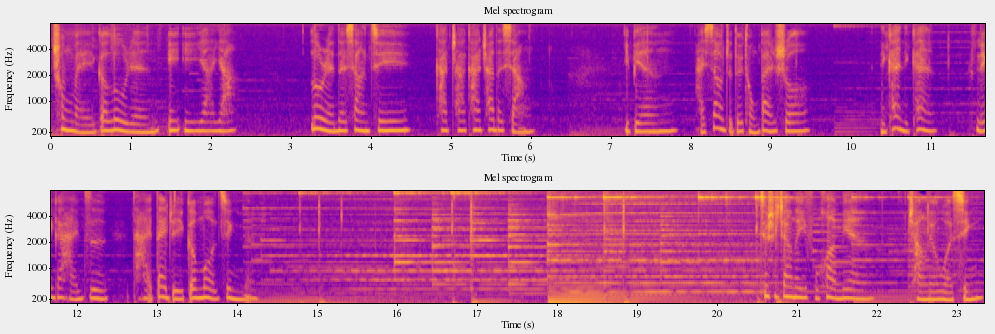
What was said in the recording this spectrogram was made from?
冲每一个路人咿咿呀呀，路人的相机咔嚓咔嚓的响，一边还笑着对同伴说：“你看，你看，那个孩子他还戴着一个墨镜呢。”就是这样的一幅画面，长留我心。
